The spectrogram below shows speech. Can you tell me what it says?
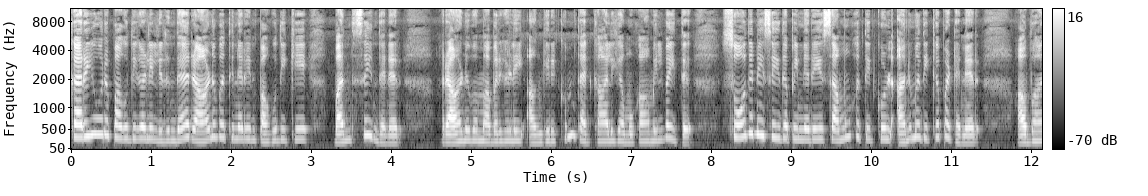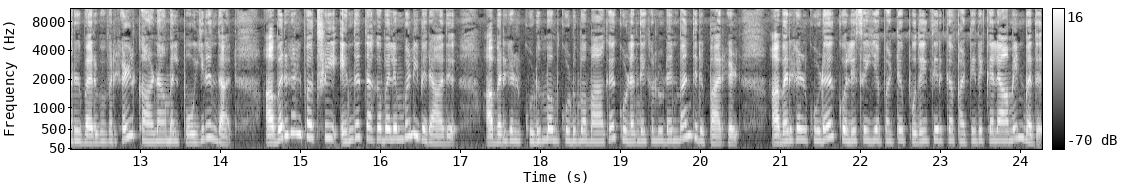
கரையோர பகுதிகளில் இருந்த இராணுவத்தினரின் பகுதிக்கே வந்து சேர்ந்தனர். ராணுவம் அவர்களை அங்கிருக்கும் தற்காலிக முகாமில் வைத்து சோதனை செய்த பின்னரே சமூகத்திற்குள் அனுமதிக்கப்பட்டனர். அவ்வாறு வருபவர்கள் காணாமல் போயிருந்தால் அவர்கள் பற்றி எந்த தகவலும் வெளிவராது. அவர்கள் குடும்பம் குடும்பமாக குழந்தைகளுடன் வந்திருப்பார்கள். அவர்கள் கூட கொலை செய்யப்பட்டு புதைத்திருக்கப்பட்டிருக்கலாம் என்பது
